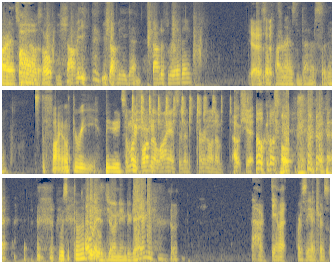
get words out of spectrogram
All right, so Oh, down to, oh, you shot me. You shot me again. Down to three, I think. Yeah, So yeah, Fire three. Eyes and Dennis, I think. It's the final three. Someone form an alliance and then turn on them. Oh shit! Oh god. Oh! Who's it gonna Holly be? is joining the game. Oh, damn it! Where's the entrance?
